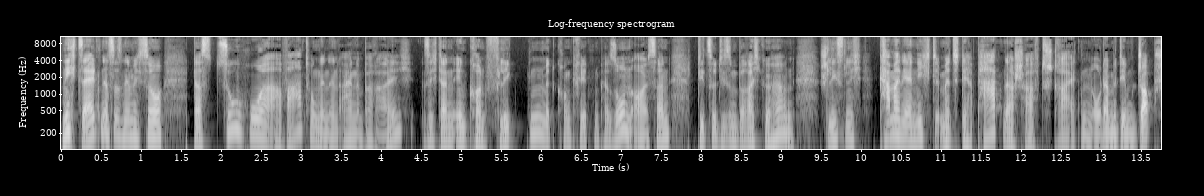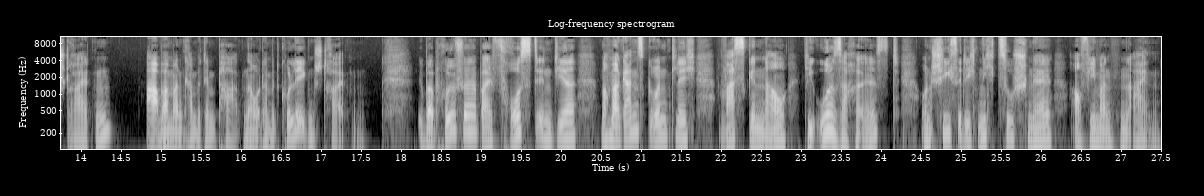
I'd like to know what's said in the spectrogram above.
Nicht selten ist es nämlich so, dass zu hohe Erwartungen in einem Bereich sich dann in Konflikten Ansichten mit konkreten Personen äußern, die zu diesem Bereich gehören. Schließlich kann man ja nicht mit der Partnerschaft streiten oder mit dem Job streiten, aber man kann mit dem Partner oder mit Kollegen streiten. Überprüfe bei Frust in dir nochmal ganz gründlich, was genau die Ursache ist und schieße dich nicht zu schnell auf jemanden ein.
